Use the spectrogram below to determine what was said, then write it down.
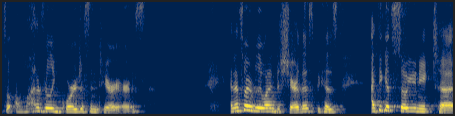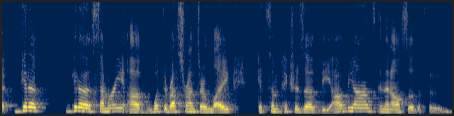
So a lot of really gorgeous interiors. And that's why I really wanted to share this because I think it's so unique to get a get a summary of what the restaurants are like, get some pictures of the ambiance, and then also the food.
